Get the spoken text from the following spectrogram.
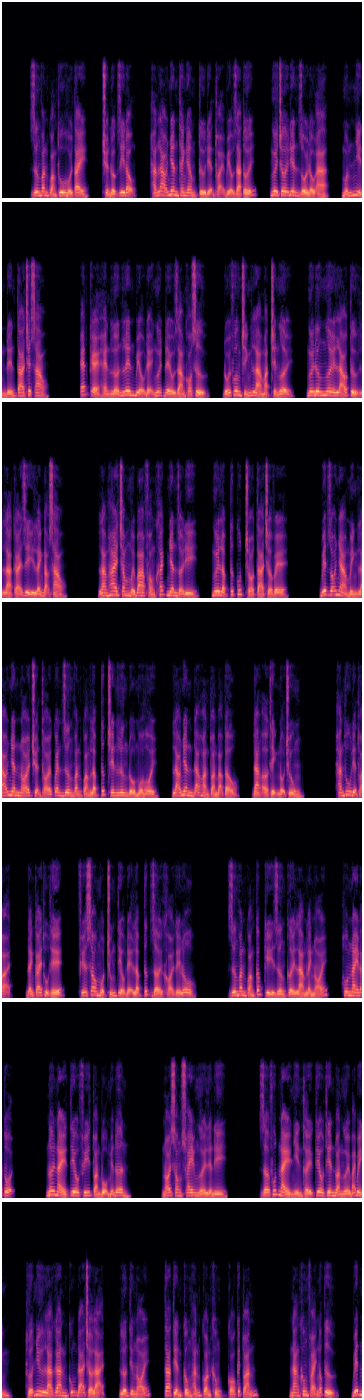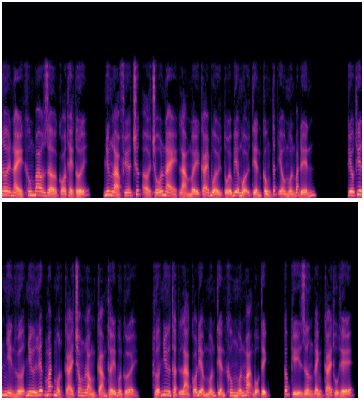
Dương Văn Quảng thu hồi tay, chuyển được di động, hắn lão nhân thanh âm từ điện thoại biểu ra tới, ngươi chơi điên rồi đầu a, muốn nhìn đến ta chết sao. Ép kẻ hèn lớn lên biểu đệ ngươi đều dám khó xử, đối phương chính là mặt trên người, ngươi đương ngươi lão tử là cái gì lãnh đạo sao. Làm 213 phòng khách nhân rời đi, ngươi lập tức cút cho ta trở về. Biết rõ nhà mình lão nhân nói chuyện thói quen Dương Văn Quảng lập tức trên lưng đổ mồ hôi, lão nhân đã hoàn toàn bạo tẩu, đang ở thịnh nội trung. Hắn thu điện thoại, đánh cái thủ thế, phía sau một chúng tiểu đệ lập tức rời khỏi ghế lô. Dương Văn Quảng cấp kỳ Dương cười làm lành nói, hôm nay đã tội. Nơi này tiêu phí toàn bộ miễn đơn. Nói xong xoay người liền đi. Giờ phút này nhìn thấy kiêu thiên đoàn người bãi bình, hứa như lá gan cũng đã trở lại, lớn tiếng nói, ta tiền công hắn còn không có kết toán. Nàng không phải ngốc tử, biết nơi này không bao giờ có thể tới, nhưng là phía trước ở chỗ này làm mấy cái buổi tối bia muội tiền công tất yếu muốn bắt đến. Tiêu Thiên nhìn hứa như liếc mắt một cái trong lòng cảm thấy buồn cười, hứa như thật là có điểm muốn tiền không muốn mạng bộ tịch, cấp Kỳ Dương đánh cái thủ thế.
